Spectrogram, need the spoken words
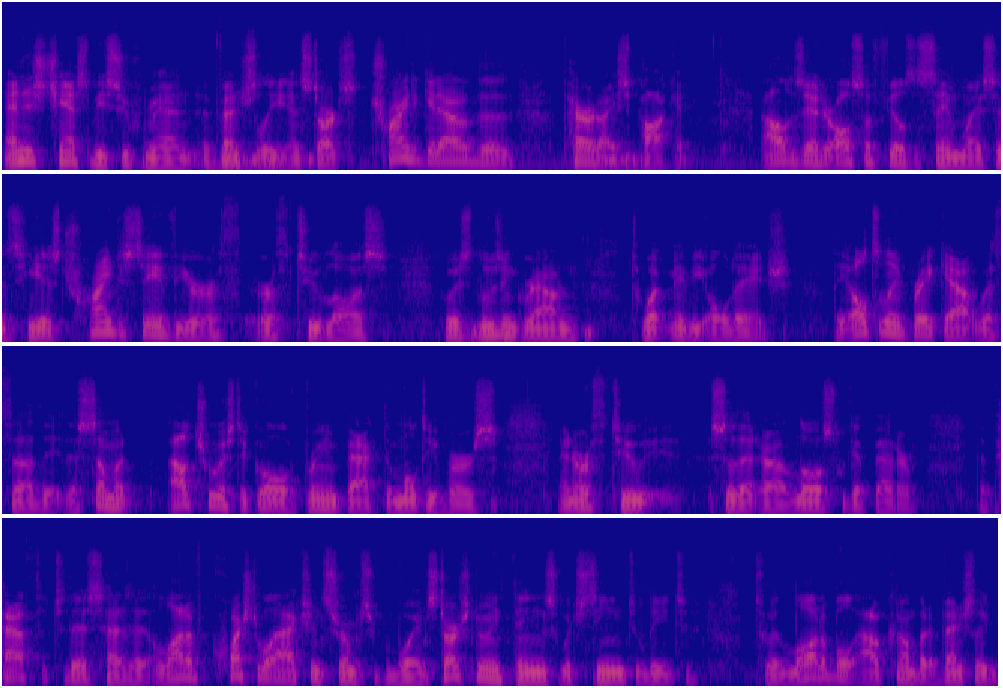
and his chance to be Superman eventually, and starts trying to get out of the paradise pocket. Alexander also feels the same way since he is trying to save the Earth, Earth 2 Lois, who is losing ground to what may be old age. They ultimately break out with uh, the, the somewhat altruistic goal of bringing back the multiverse and Earth 2 so that uh, Lois will get better. The path to this has a lot of questionable actions from Superboy and starts doing things which seem to lead to, to a laudable outcome, but eventually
